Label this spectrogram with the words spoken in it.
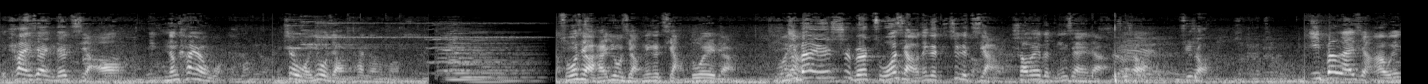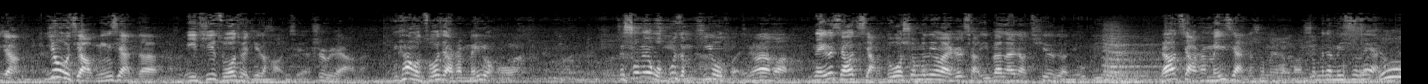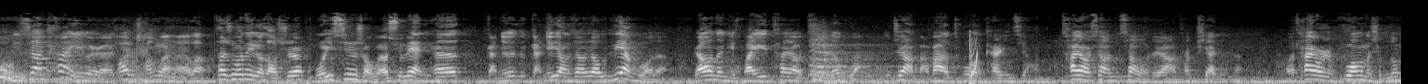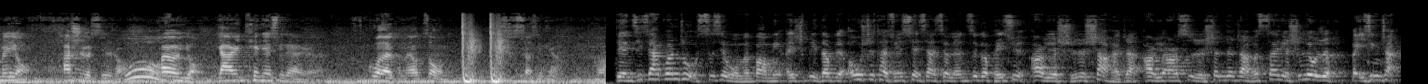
你看一下你的脚，你你能看见我的吗？这是我右脚，你看见了吗？左脚还是右脚那个脚多一点？一般人是不是左脚那个这个脚稍微的明显一点？举手，举手。一般来讲啊，我跟你讲，右脚明显的，你踢左腿踢的好一些，是不是这样的？你看我左脚上没有，就说明我不怎么踢右腿，明白吗？哪个脚讲多，说明另外一只脚一般来讲踢的比较牛逼。然后脚上没茧的，说明什么？说明他没训练。你这样看一个人，他场馆来了，他说那个老师，我一新手，我要训练，你看他感觉感觉样子像要练过的。然后呢，你怀疑他要踢你的馆，你这样把袜子脱了，开始你讲。他要像像我这样，他骗你的。啊，他要是光的什么都没有，他是个新手。他要有，压一天天训练的人，过来可能要揍你，小心点。点击加关注，私信我们报名 HBW 欧式泰拳线下教练资格培训。二月十日上海站，二月二十四日深圳站和三月十六日北京站。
